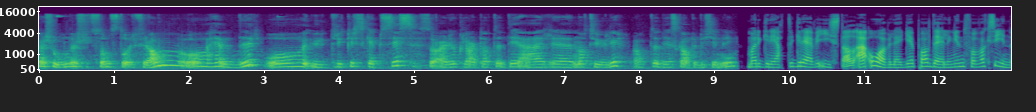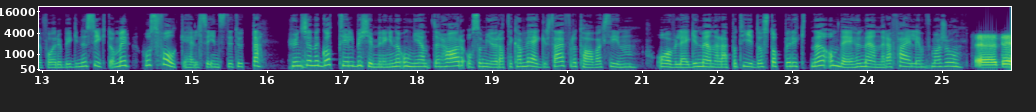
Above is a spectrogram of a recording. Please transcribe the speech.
personer som står fram og hevder og uttrykker skepsis, så er det jo klart at det er naturlig at det skaper bekymring. Margrete Greve Isdal er overlege på avdelingen for vaksineforebyggende sykdommer hos Folkehelseinstituttet. Hun kjenner godt til bekymringene unge jenter har, og som gjør at de kan vegre seg for å ta vaksinen. Overlegen mener det er på tide å stoppe ryktene om det hun mener er feilinformasjon. Eh, det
